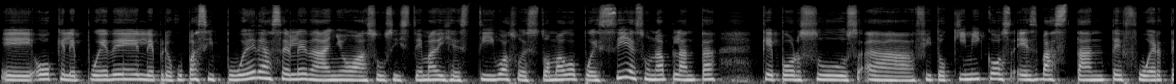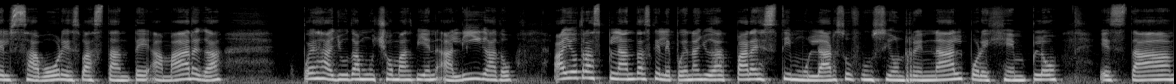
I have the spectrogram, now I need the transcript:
eh, o que le puede, le preocupa si puede hacerle daño a su sistema digestivo, a su estómago, pues sí, es una planta que por sus ah, fitoquímicos es bastante fuerte, el sabor es bastante amarga, pues ayuda mucho más bien al hígado. Hay otras plantas que le pueden ayudar para estimular su función renal, por ejemplo, está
